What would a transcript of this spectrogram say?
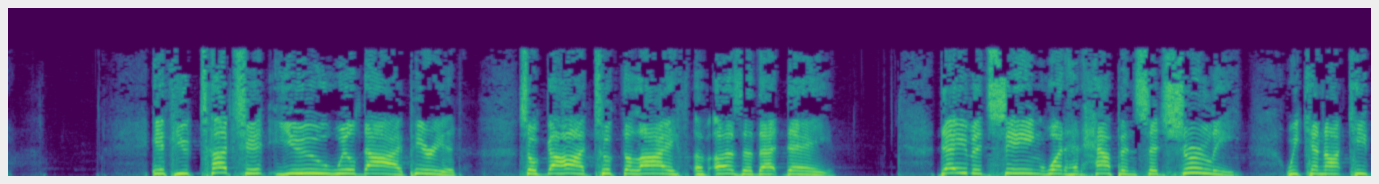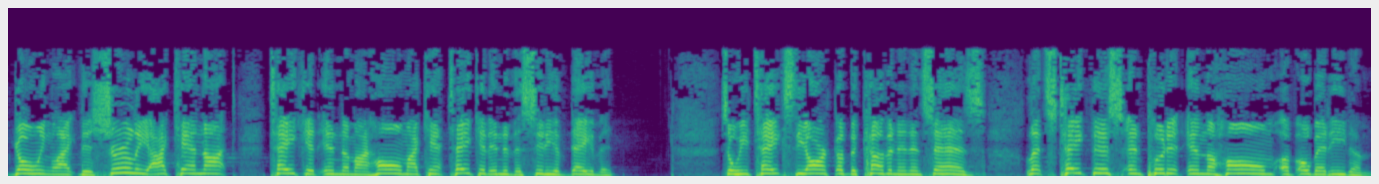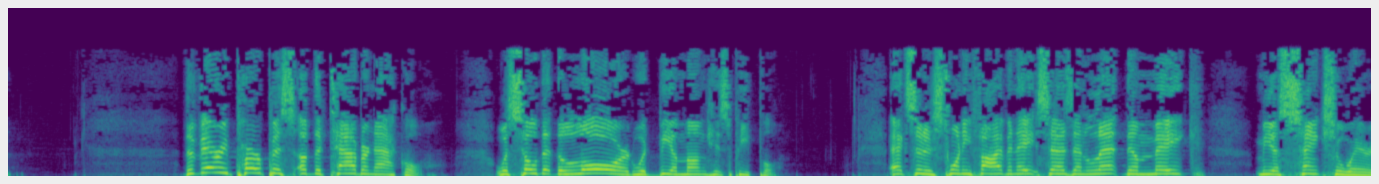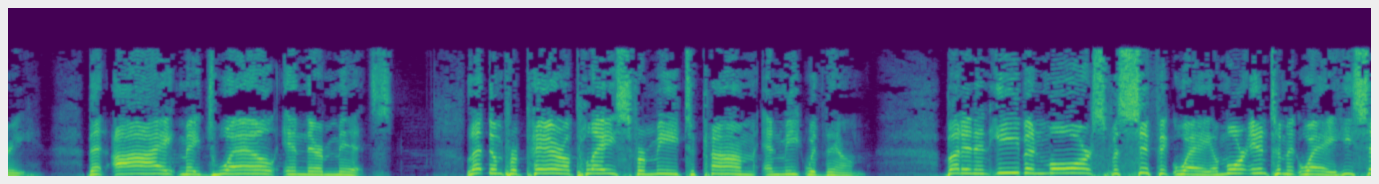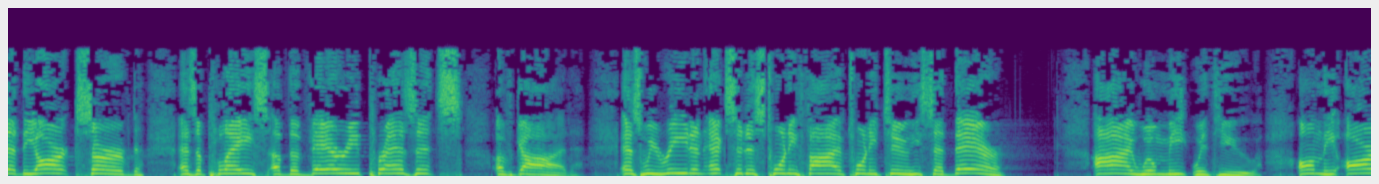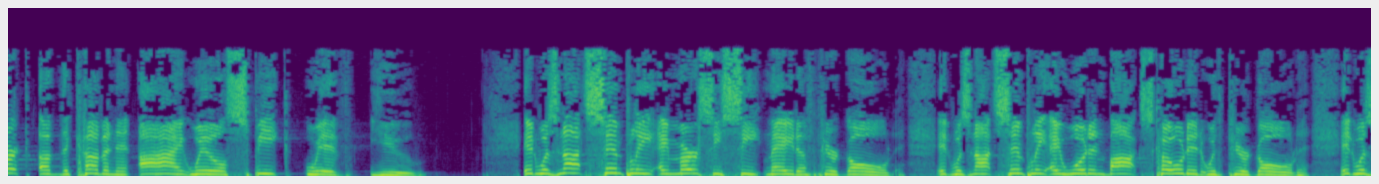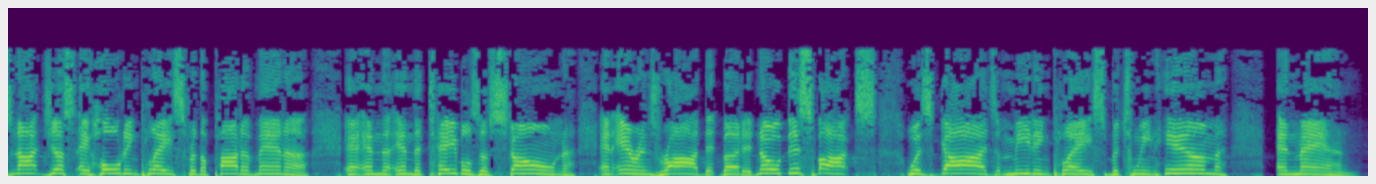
If you touch it, you will die, period. So God took the life of Uzzah that day. David seeing what had happened said, surely we cannot keep going like this. Surely I cannot take it into my home. I can't take it into the city of David. So he takes the Ark of the Covenant and says, let's take this and put it in the home of Obed-Edom. The very purpose of the tabernacle was so that the Lord would be among his people. Exodus 25 and 8 says, and let them make me a sanctuary that I may dwell in their midst. Let them prepare a place for me to come and meet with them. but in an even more specific way, a more intimate way. He said the ark served as a place of the very presence of God. As we read in Exodus 25, 22, he said, there I will meet with you. On the ark of the covenant, I will speak with you. It was not simply a mercy seat made of pure gold. It was not simply a wooden box coated with pure gold. It was not just a holding place for the pot of manna and the, and the tables of stone and Aaron's rod that budded. No, this box was God's meeting place between him and man.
